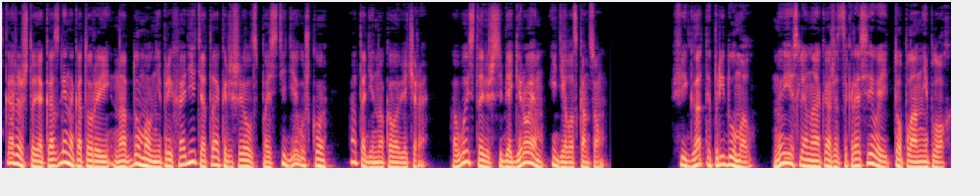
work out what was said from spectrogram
Скажешь, что я козлина, который надумал не приходить, а так решил спасти девушку от одинокого вечера. Выставишь себя героем и дело с концом. Фига ты придумал. Ну если она окажется красивой, то план неплох.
